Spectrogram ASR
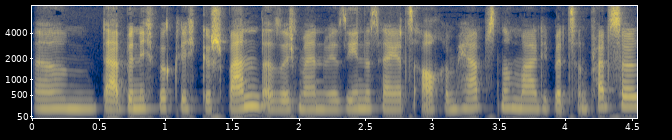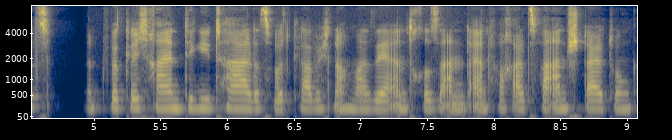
Ähm, da bin ich wirklich gespannt. Also ich meine, wir sehen das ja jetzt auch im Herbst nochmal, die Bits and Pretzels mit wirklich rein digital. Das wird, glaube ich, nochmal sehr interessant, einfach als Veranstaltung.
